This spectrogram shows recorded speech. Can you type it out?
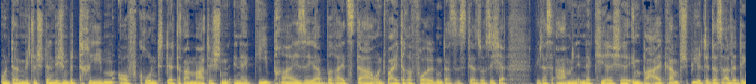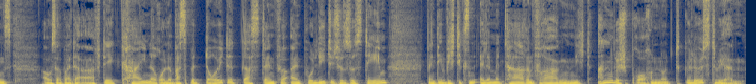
unter mittelständischen Betrieben aufgrund der dramatischen Energiepreise ja bereits da und weitere Folgen. Das ist ja so sicher wie das Amen in der Kirche. Im Wahlkampf spielte das allerdings außer bei der AfD keine Rolle. Was bedeutet das denn für ein politisches System, wenn die wichtigsten elementaren Fragen nicht angesprochen und gelöst werden?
